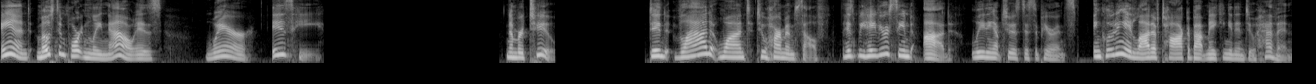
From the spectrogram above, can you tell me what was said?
And most importantly, now is where is he? Number two, did Vlad want to harm himself? His behavior seemed odd leading up to his disappearance, including a lot of talk about making it into heaven.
